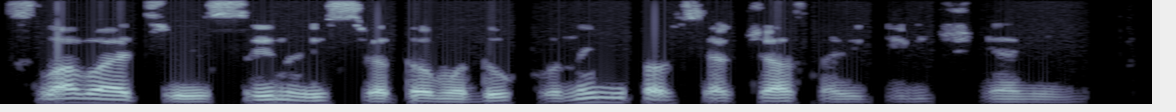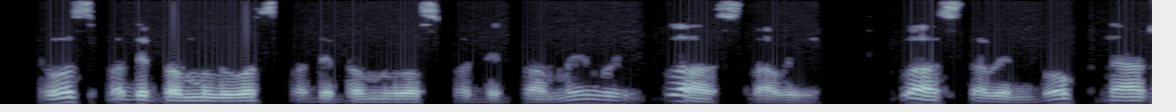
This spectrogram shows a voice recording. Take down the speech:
Слава Отцю і Сину і Святому Духу, нині повсякчас на віки вічні. Амінь. Господи, помилуй, Господи, помилуй, Господи, помилуй, благослови. Благословен Бог наш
